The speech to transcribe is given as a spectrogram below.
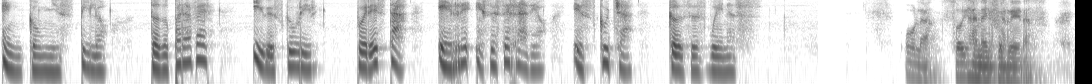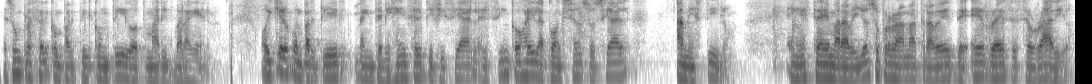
en Con mi estilo, todo para ver y descubrir. Por esta RSC Radio, escucha cosas buenas. Hola, soy Janel Ferreras. Es un placer compartir contigo, Marit Balaguer. Hoy quiero compartir la inteligencia artificial, el 5G y la conexión social a mi estilo en este maravilloso programa a través de RSS Radio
